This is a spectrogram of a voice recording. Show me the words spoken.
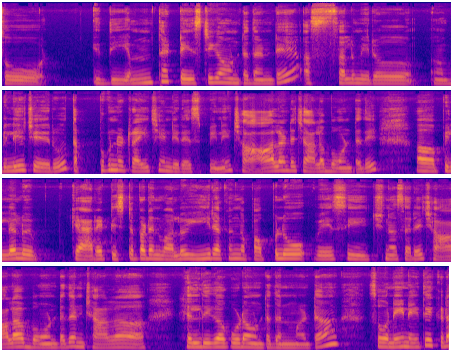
సో ఇది ఎంత టేస్టీగా ఉంటుందంటే అస్సలు మీరు బిలీవ్ చేయరు. తప్పకుండా ట్రై చేయండి రెసిపీని. చాలా అంటే చాలా బాగుంటుంది. పిల్లలు క్యారెట్ ఇష్టపడని వాళ్ళు ఈ రకంగా పప్పులో వేసి ఇచ్చినా సరే చాలా బాగుంటుంది అండ్ చాలా హెల్తీగా కూడా ఉంటుంది అనమాట సో నేనైతే ఇక్కడ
